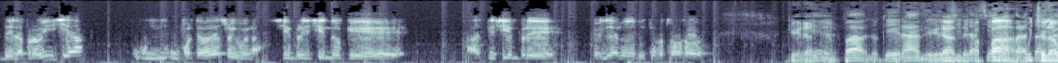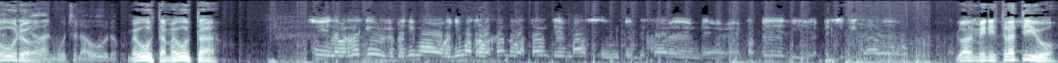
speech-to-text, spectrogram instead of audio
de la provincia, un, un fuerte abrazo y bueno, siempre diciendo que ante siempre pelear los derechos de los trabajadores. Qué bien, grande. Pablo, qué grande. Qué grande, papá, para mucho laburo. Mucho laburo. Me gusta, me gusta. Sí, la verdad que venimos venimos trabajando bastante más en, en dejar en, en- en papel y especificado Lo administrativo.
